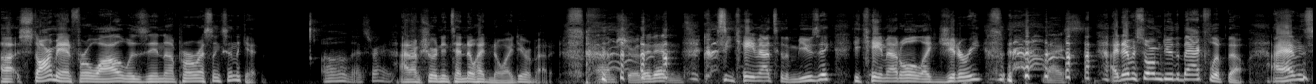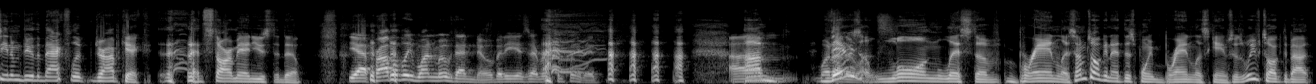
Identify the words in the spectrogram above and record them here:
Uh, Starman for a while was in uh, Pro Wrestling Syndicate, Oh, that's right. and I'm sure Nintendo had no idea about it. I'm sure they didn't. because he came out to the music. He came out all like jittery. Nice. I never saw him do the backflip though. I haven't seen him do the backflip drop kick that Starman used to do. Yeah, probably one move that nobody has ever completed. Um, other There's a long list of brandless. I'm talking at this point brandless games because we've talked about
